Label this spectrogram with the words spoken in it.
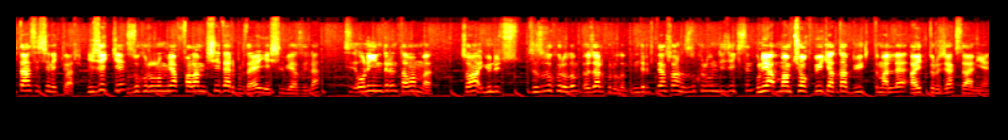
iki tane seçenek var. Diyecek ki hızlı kurulum yap falan bir şey der burada ya yeşil bir yazıyla. Siz onu indirin tamam mı? Sonra Unix hızlı kurulum, özel kurulum. İndirdikten sonra hızlı kurulum diyeceksin. Bunu yapmam çok büyük hatta büyük ihtimalle kayıt duracak. Saniye.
